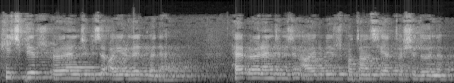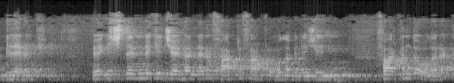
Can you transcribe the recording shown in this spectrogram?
Hiçbir öğrencimizi ayırt etmeden, her öğrencimizin ayrı bir potansiyel taşıdığını bilerek ve içlerindeki cevherlerin farklı farklı olabileceğinin farkında olarak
